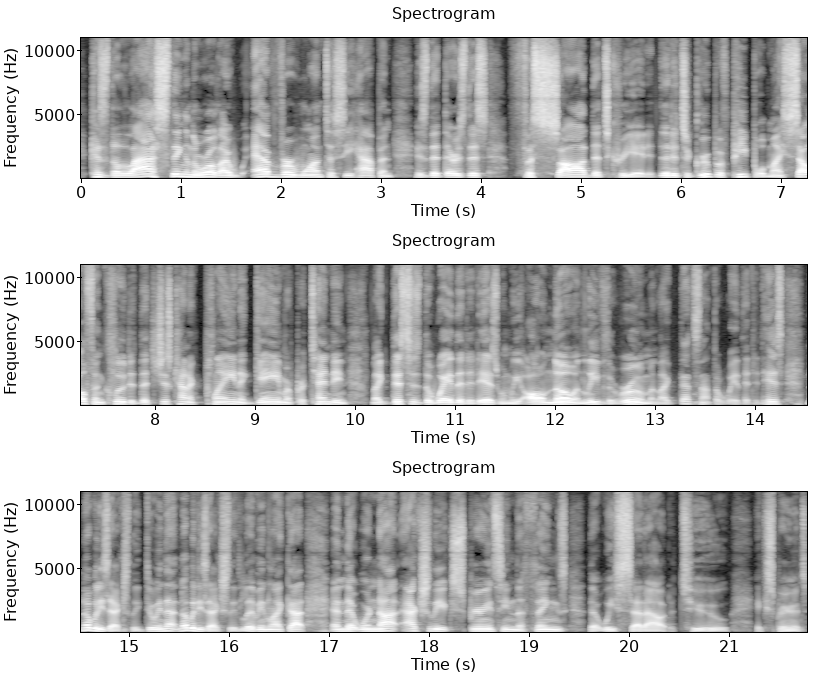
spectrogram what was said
Because the last thing in the world I ever want to see happen is that there's this facade that's created, that it's a group of people, myself included, that's just kind of playing a game or pretending like this is the way that it is when we all know and leave the room. And like, that's not the way that it is. Nobody's actually doing that. Nobody's actually living like that. And that we're not actually experiencing the things that we set out to experience.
